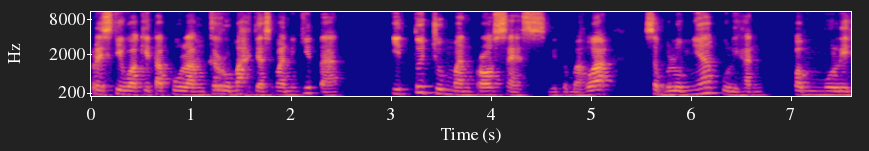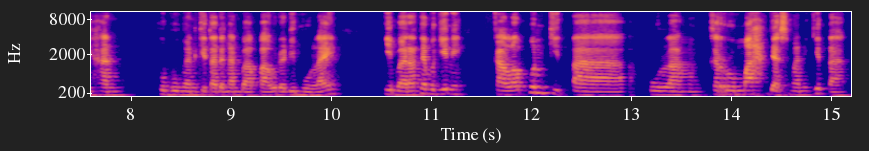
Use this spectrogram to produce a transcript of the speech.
peristiwa kita pulang ke rumah jasmani kita itu cuman proses gitu bahwa sebelumnya pulihan pemulihan hubungan kita dengan Bapa udah dimulai ibaratnya begini kalaupun kita pulang ke rumah jasmani kita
